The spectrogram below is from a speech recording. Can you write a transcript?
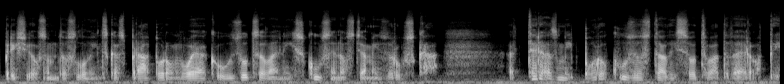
Prišiel som do Slovenska s práporom vojakov z ocelených skúsenosťami z Ruska. A teraz mi po roku zostali sotva dve roty.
